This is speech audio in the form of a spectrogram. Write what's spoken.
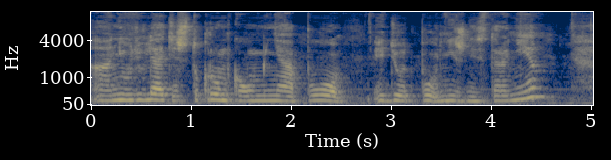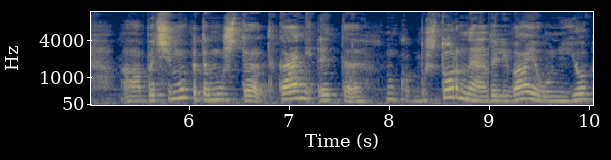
А, не удивляйтесь, что кромка у меня по идет по нижней стороне. А, почему? Потому что ткань это, ну, как бы шторная, доливая у нее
